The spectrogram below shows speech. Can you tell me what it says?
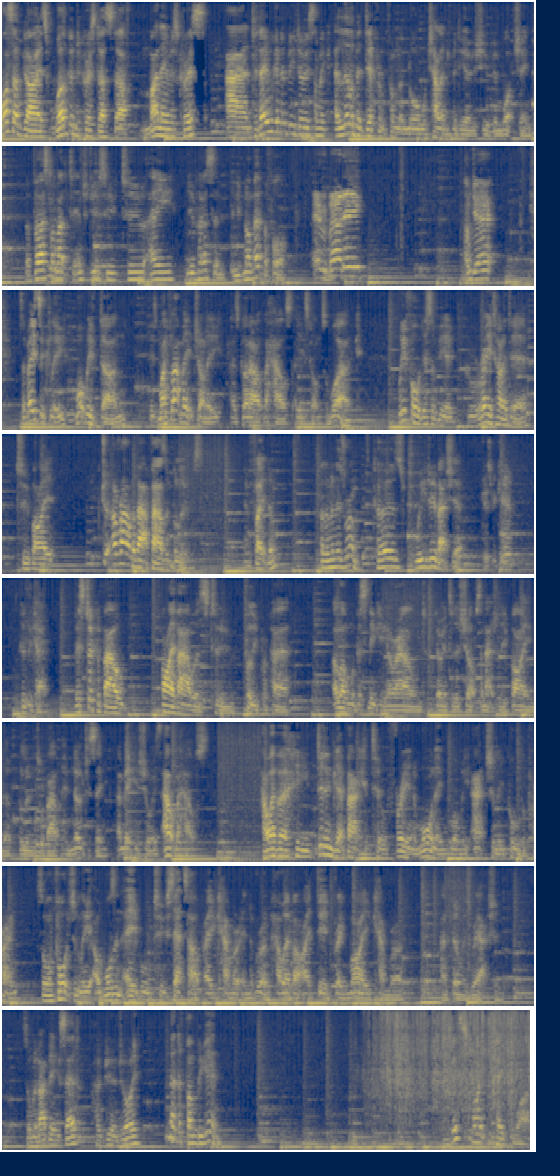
What's up guys, welcome to Chris Does Stuff. My name is Chris and today we're going to be doing something a little bit different from the normal challenge videos you've been watching. But first I'd like to introduce you to a new person that you've not met before. Hey everybody! I'm Jack. So basically what we've done is my flatmate Jonnie has gone out of the house and he's gone to work. We thought this would be a great idea to buy around about a thousand balloons, inflate them, put them in his room, because we do that shit. Because we can. Because we can. This took about five hours to fully prepare, along with the sneaking around, going to the shops and actually buying the balloons without him noticing and making sure he's out of the house. However, he didn't get back until 3 in the morning when we actually pulled the prank. So unfortunately, I wasn't able to set up a camera in the room. However, I did bring my camera and film his reaction. So with that being said, hope you enjoy. Let the fun begin. This might take a while.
